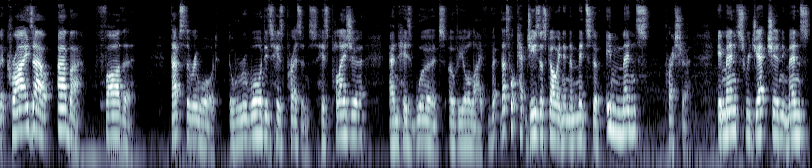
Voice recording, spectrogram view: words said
that cries out, Abba, Father, that's the reward. The reward is his presence, his pleasure, and his words over your life. That's what kept Jesus going in the midst of immense pressure, immense rejection, immense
